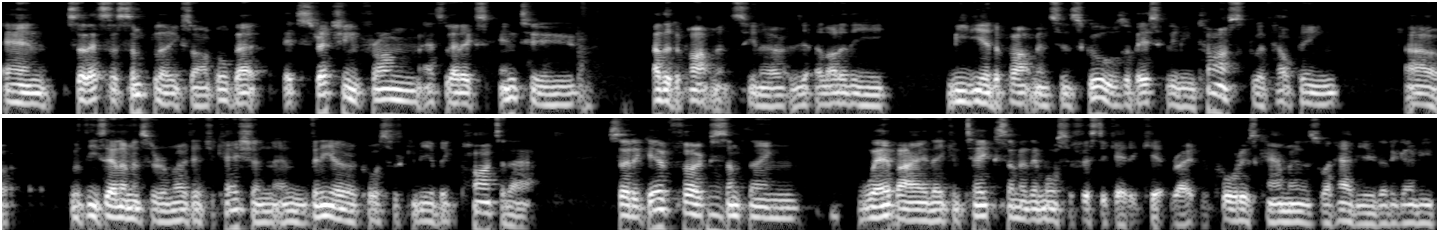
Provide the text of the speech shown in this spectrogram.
And so that's a simpler example, but it's stretching from athletics into other departments. You know, a lot of the media departments in schools are basically being tasked with helping uh, with these elements of remote education, and video, of course, can be a big part of that. So to give folks mm. something whereby they can take some of their more sophisticated kit, right, recorders, cameras, what have you, that are going to be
